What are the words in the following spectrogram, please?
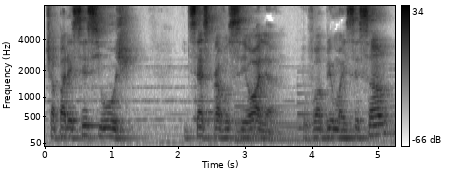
te aparecesse hoje e dissesse para você: Olha, eu vou abrir uma exceção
